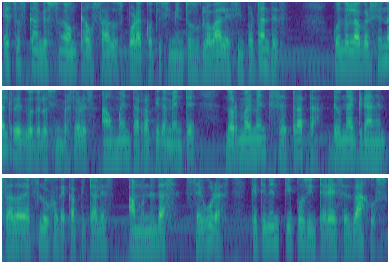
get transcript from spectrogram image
estos cambios son causados por acontecimientos globales importantes. Cuando la aversión al riesgo de los inversores aumenta rápidamente, normalmente se trata de una gran entrada de flujo de capitales a monedas seguras que tienen tipos de intereses bajos.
